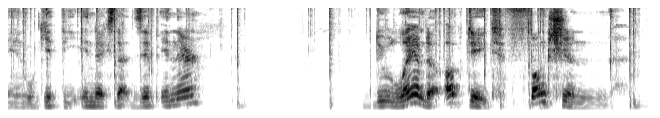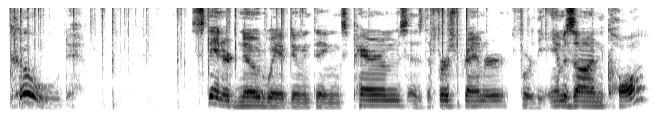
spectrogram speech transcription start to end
And we'll get the index.zip in there. Do lambda update function code standard node way of doing things, params as the first parameter for the Amazon call.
